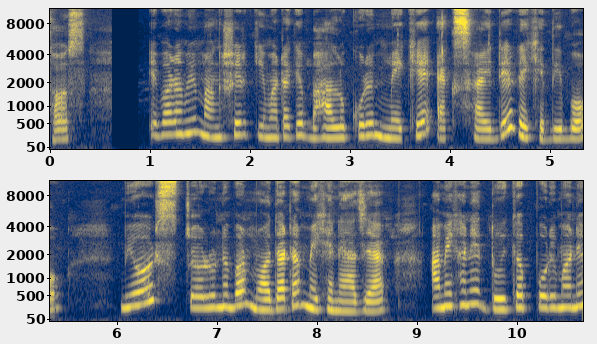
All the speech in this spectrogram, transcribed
সস। এবার আমি মাংসের কিমাটাকে ভালো করে মেখে এক সাইডে রেখে দিব। ভিওর্স চলুন এবার ময়দাটা মেখে নেওয়া যাক। আমি এখানে দুই কাপ পরিমাণে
